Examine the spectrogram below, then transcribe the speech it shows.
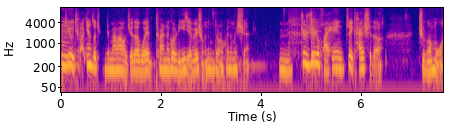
就有条件做全职妈妈，我觉得我也突然能够理解为什么那么多人会那么选。嗯，就是这是怀孕最开始的折磨。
